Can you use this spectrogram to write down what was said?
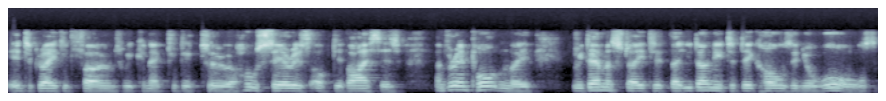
integrated phones. We connected it to a whole series of devices. And very importantly, we demonstrated that you don't need to dig holes in your walls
